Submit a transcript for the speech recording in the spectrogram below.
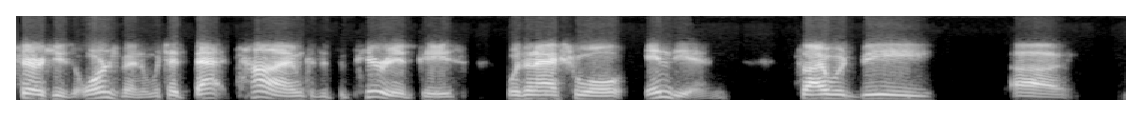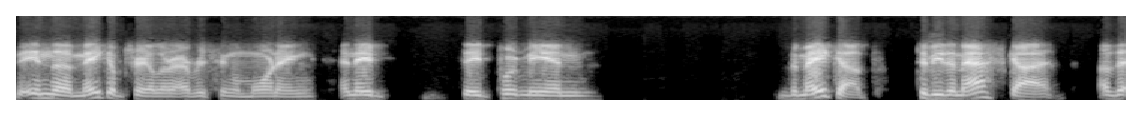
Syracuse Orangemen, which at that time, because it's a period piece, was an actual Indian. So I would be uh, in the makeup trailer every single morning, and they'd they'd put me in the makeup to be the mascot of the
